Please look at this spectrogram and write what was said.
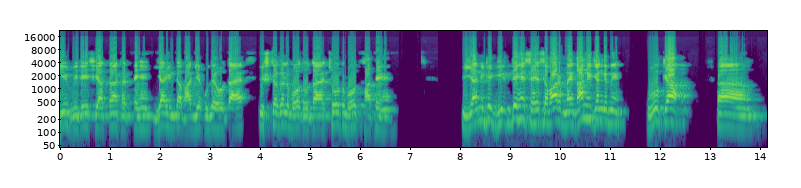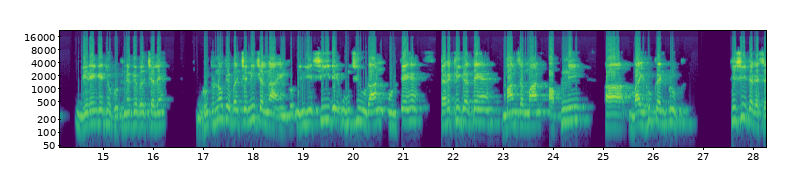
ये विदेश यात्रा करते हैं। या इनका भाग्य उदय होता है स्ट्रगल बहुत होता है, चोट बहुत खाते हैं। यानी कि गिरते हैं सहसवार मैदान जंग में वो क्या आ, गिरेंगे जो घुटने के बल चले? घुटनों के बल से नहीं चलना इनको। ये सीधे ऊँची उड़ान उड़ते हैं तरक्की करते हैं मान सम्मान अपनी बाई हुक एंड क्रुक किसी तरह से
